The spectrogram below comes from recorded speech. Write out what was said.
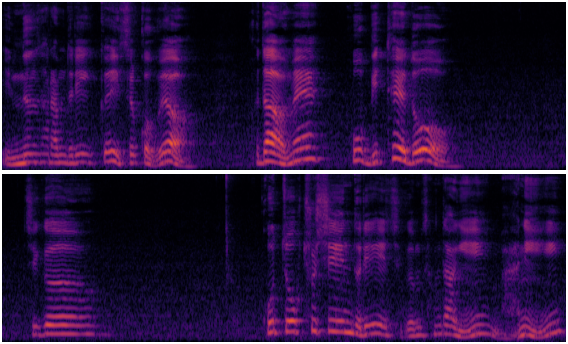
있는 사람들이 꽤 있을 거고요. 그 다음에 그 밑에도 지금 그쪽 출신들이 지금 상당히 많이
